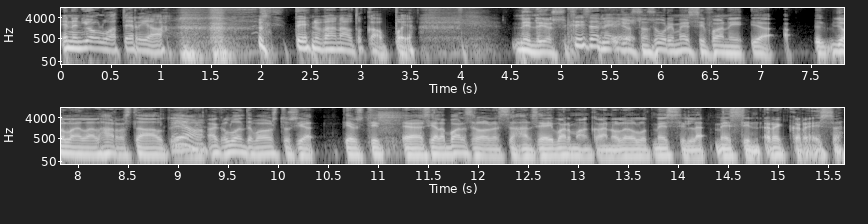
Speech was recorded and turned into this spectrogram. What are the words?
ennen jouluateriaa tehnyt vähän autokauppoja. Niin, no jos, Siis on- jos on suuri messifani ja jollain lailla harrastaa autoja, Joo. niin aika luonteva ostos. Ja tietysti ää, siellä Barcelonassahan se ei varmaankaan ole ollut Messillä, Messin rekkareissa.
